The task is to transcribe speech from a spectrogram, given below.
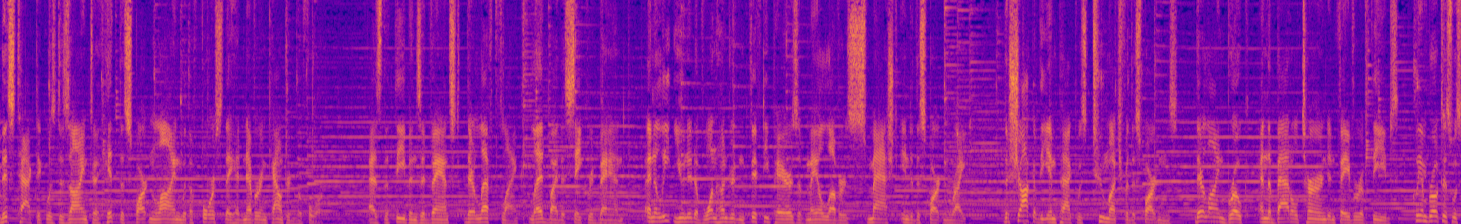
This tactic was designed to hit the Spartan line with a force they had never encountered before. As the Thebans advanced, their left flank, led by the Sacred Band, an elite unit of 150 pairs of male lovers smashed into the Spartan right. The shock of the impact was too much for the Spartans. Their line broke, and the battle turned in favor of Thebes. Cleombrotus was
